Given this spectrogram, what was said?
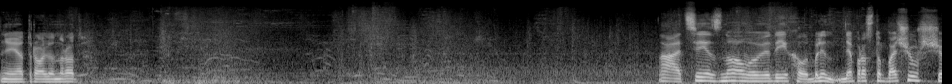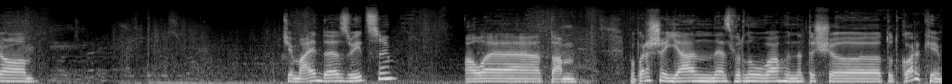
Ні, я тролю народ. А, ці знову від'їхали. Блін, я просто бачив, що. Тіма йде звідси. Але там. По-перше, я не звернув увагу на те, що тут корки.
